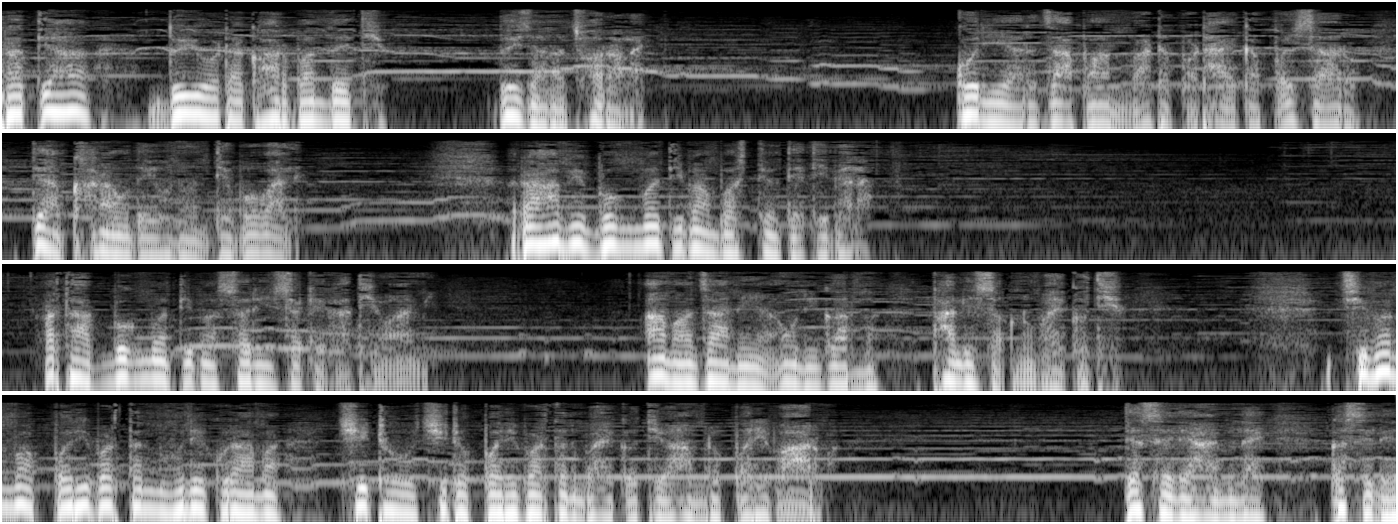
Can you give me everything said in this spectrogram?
र त्यहाँ दुईवटा घर बन्दै थियो दुईजना छोरालाई। कोरिया र जापानबाट पठाएका पैसाहरू त्यहाँ खनाउँदै हुनुहुन्थ्यो बुबाले। र हामी बुगमतीमा बस्थ्यौँ त्यति बेला। अर्थात् बुगमतीमा सरिसकेका थियौँ हामी। आमा जाने आउने गर्न थालिसक्नु भएको थियो। जीवनमा परिवर्तन हुने कुरामा छिटो छिटो परिवर्तन भएको थियो हाम्रो परिवारमा। त्यसैले हामीलाई कसैले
